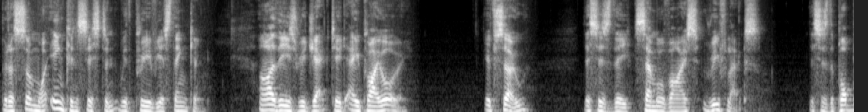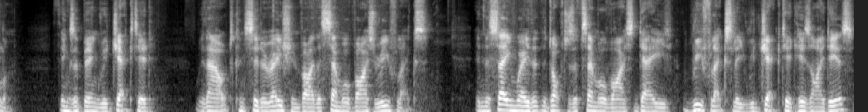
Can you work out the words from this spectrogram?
but are somewhat inconsistent with previous thinking? Are these rejected a priori? If so, this is the Semmelweis reflex. This is the problem. Things are being rejected without consideration via the Semmelweis reflex. In the same way that the doctors of Semmelweis day reflexly rejected his ideas,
